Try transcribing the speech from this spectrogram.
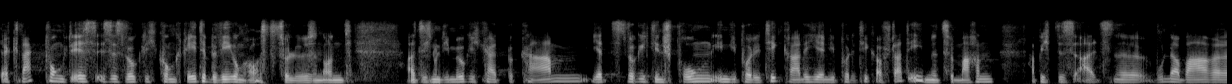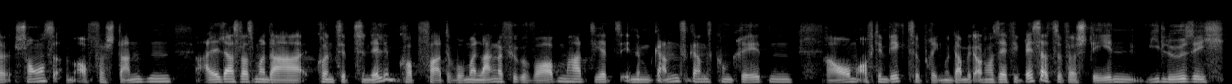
der Knackpunkt ist, ist es wirklich konkrete Bewegung rauszulösen. Und als ich nun die Möglichkeit bekam, jetzt wirklich den Sprung in die Politik, gerade hier in die Politik auf Stadtebene zu machen, habe ich das als eine wunderbare Chance auch verstanden, all das, was man da konzeptionell im Kopf hatte, wo man lange für geworben hat, jetzt in einem ganz, ganz konkreten Raum auf den Weg zu bringen und damit auch noch sehr viel besser zu verstehen, wie löse ich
